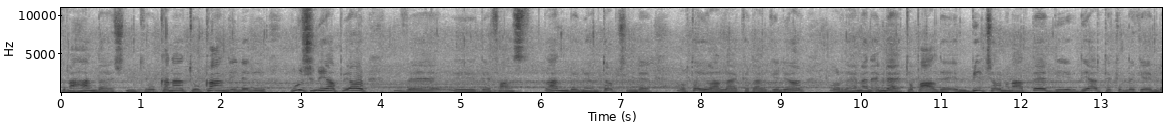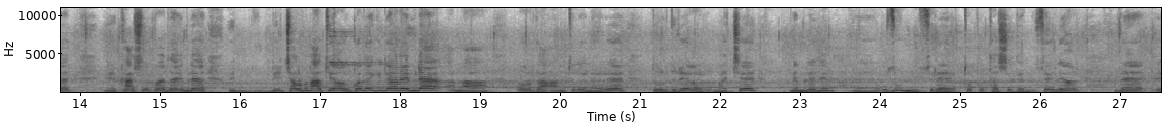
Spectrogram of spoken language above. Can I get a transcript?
Tunahan da şimdi Tuğkan'a Tuğkan ileri vuruşunu yapıyor ve e, defanstan dönen top şimdi orta yuvarlığa kadar geliyor. Orada hemen Emre topu aldı. Bir çalımını attı. Diğer, diğer takımdaki Emre e, karşılık verdi. Emre e, bir çalımını atıyor. Gole gidiyor Emre ama orada antrenörü durduruyor maçı. Emre'nin e, uzun süre topu taşıdığını söylüyor ve e,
